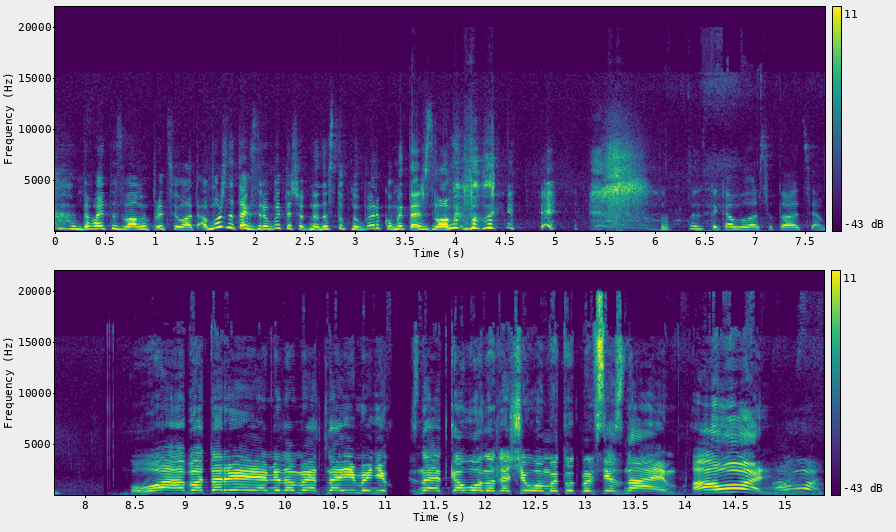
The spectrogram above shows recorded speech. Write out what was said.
Давайте з вами працювати. А можна так зробити, щоб на наступну берку ми теж з вами були. Ось така була ситуація. Увага, батарея, миномет на имени хуй знает кого, но для чего мы тут, мы все знаем. Огонь! Огонь!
